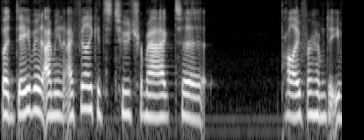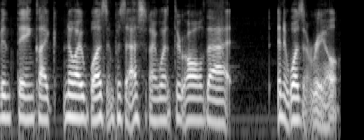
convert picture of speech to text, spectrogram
but David, I mean, I feel like it's too traumatic to probably for him to even think like, no, I wasn't possessed, and I went through all of that, and it wasn't real.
